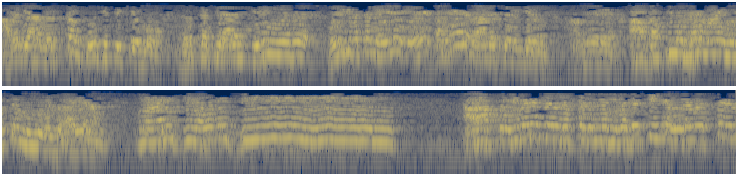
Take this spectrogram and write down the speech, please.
അവന്റെ ആ നൃത്തം സൂചിപ്പിക്കുന്നു നൃത്തത്തിൽ അവൻ തിരിഞ്ഞത് ഒരു ദിവസം ഏഴ് പതിനേഴ് അങ്ങനെ ആ ഭക്തിനിർഭരമായ നൃത്തം നിന്നുകൊണ്ട് പറയണം. ആ പ്രതിഫലം നൽകപ്പെടുന്ന ദിവസത്തിന്റെ ഉടമസ്ഥൻ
